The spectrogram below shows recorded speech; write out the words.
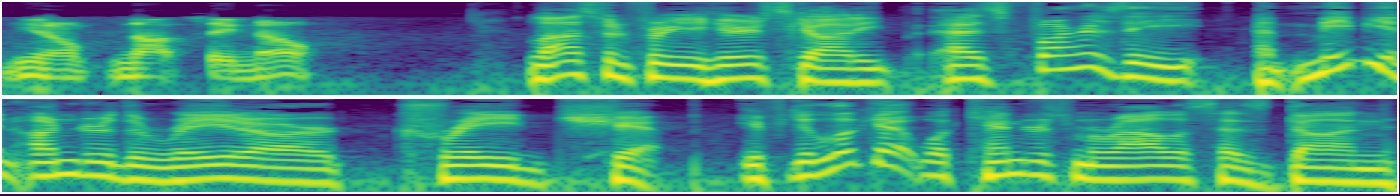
you know, not say no. Last one for you here, Scotty. As far as a maybe an under the radar trade chip, if you look at what Kendrys Morales has done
